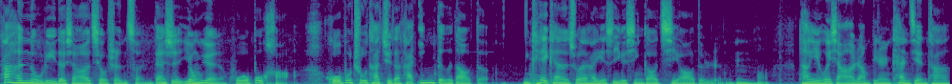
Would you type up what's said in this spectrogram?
他很努力的想要求生存，但是永远活不好，活不出他觉得他应得到的。你可以看得出来，他也是一个心高气傲的人。嗯，哦他也会想要让别人看见他。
